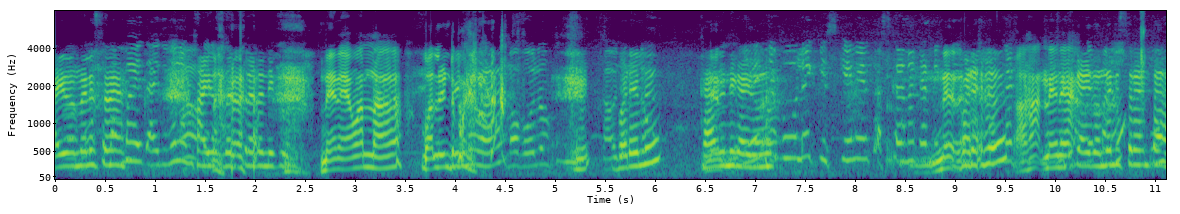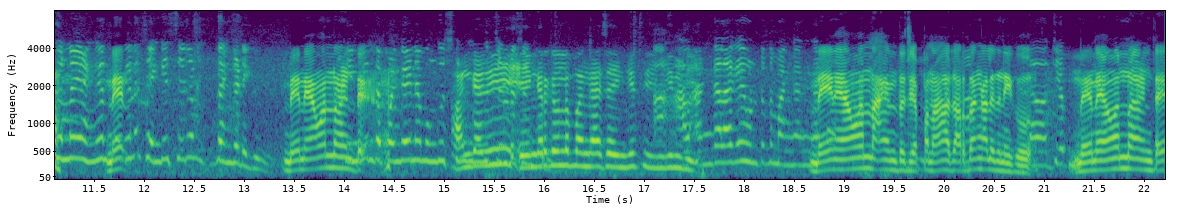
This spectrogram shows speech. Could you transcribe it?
ఐదు వందలు ఇస్తారా అమ్మ, ఐదు ఐదు వందలు ఐదు వందలు ఇస్తారా నీకు నేనేమన్నా వాళ్ళ ఇంటి పక్కన బడేలు నేనేమన్నా అంటే చెప్పనా? అది అర్థం కాలేదు నీకు. నేనేమన్నా అంటే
